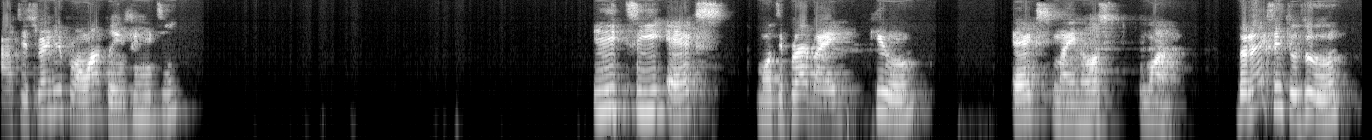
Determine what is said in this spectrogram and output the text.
as it's ranging from 1 to infinity etx multiplied by q x minus 1. The next thing to do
